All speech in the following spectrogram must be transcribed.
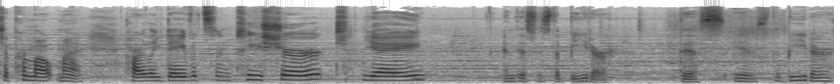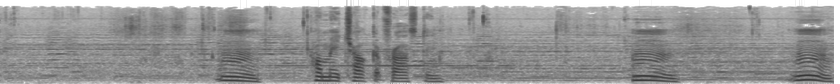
to promote my Harley Davidson t-shirt, yay. And this is the beater. This is the beater. Mmm, homemade chocolate frosting. Mmm, mmm,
